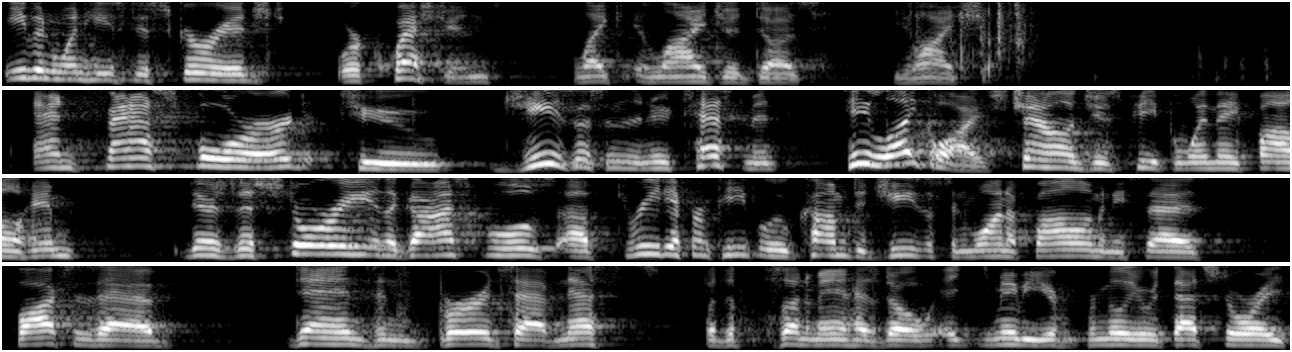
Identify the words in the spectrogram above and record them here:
even when he's discouraged or questioned, like Elijah does Elisha. And fast forward to Jesus in the New Testament, he likewise challenges people when they follow him. There's this story in the Gospels of three different people who come to Jesus and want to follow him, and he says, Foxes have dens and birds have nests, but the Son of Man has no. Maybe you're familiar with that story.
